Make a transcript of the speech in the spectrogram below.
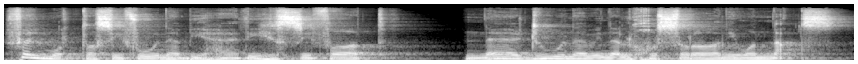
فالمتصفون بهذه الصفات ناجون من الخسران والنقص.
